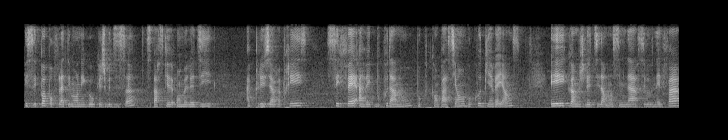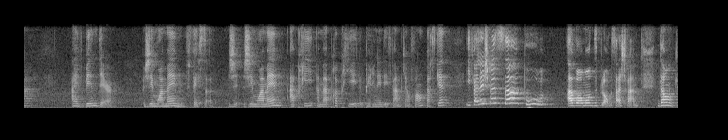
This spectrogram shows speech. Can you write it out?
et c'est pas pour flatter mon ego que je vous dis ça, c'est parce qu'on me le dit à plusieurs reprises. C'est fait avec beaucoup d'amour, beaucoup de compassion, beaucoup de bienveillance. Et comme je le dis dans mon séminaire, si vous venez le faire, I've been there. J'ai moi-même fait ça. j'ai moi-même appris à m'approprier le périnée des femmes qui enfantent parce que il fallait que je fasse ça pour avoir mon diplôme sage-femme. Donc,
